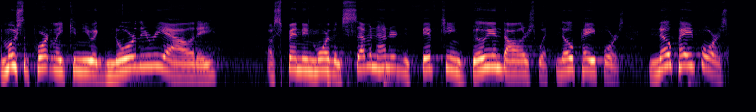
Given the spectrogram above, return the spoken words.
And most importantly, can you ignore the reality of spending more than $715 billion with no pay for fors? No pay for fors,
